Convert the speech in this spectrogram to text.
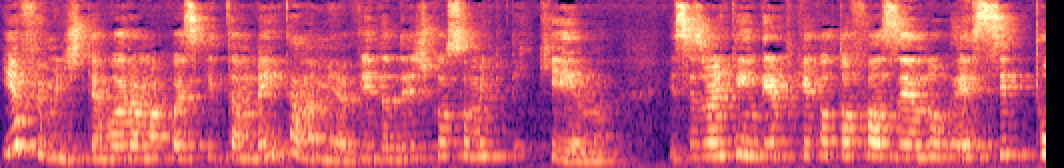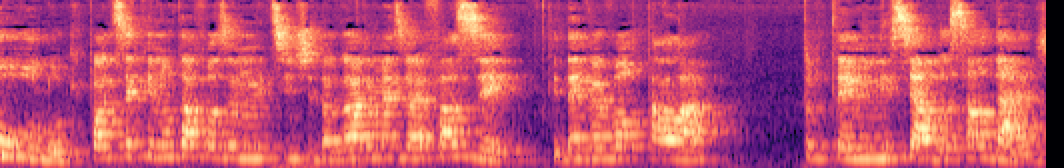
E o filme de terror é uma coisa que também tá na minha vida desde que eu sou muito pequena. E vocês vão entender porque que eu tô fazendo esse pulo, que pode ser que não tá fazendo muito sentido agora, mas vai fazer, que deve voltar lá pro tema inicial da saudade.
